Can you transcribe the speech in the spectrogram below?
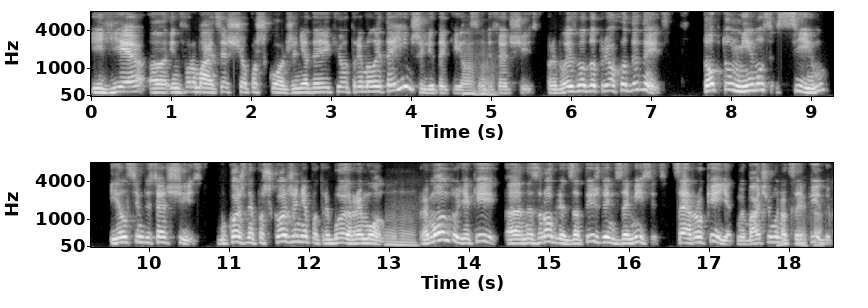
і є е, інформація, що пошкодження деякі отримали та інші літаки Ага. Іл-76 приблизно до трьох одиниць, тобто мінус 7 Іл-76, бо кожне пошкодження потребує ремонту. Мгм. Ремонту, який е, не зроблять за тиждень, за місяць. Це роки, як ми бачимо, на це Роки, підуть.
